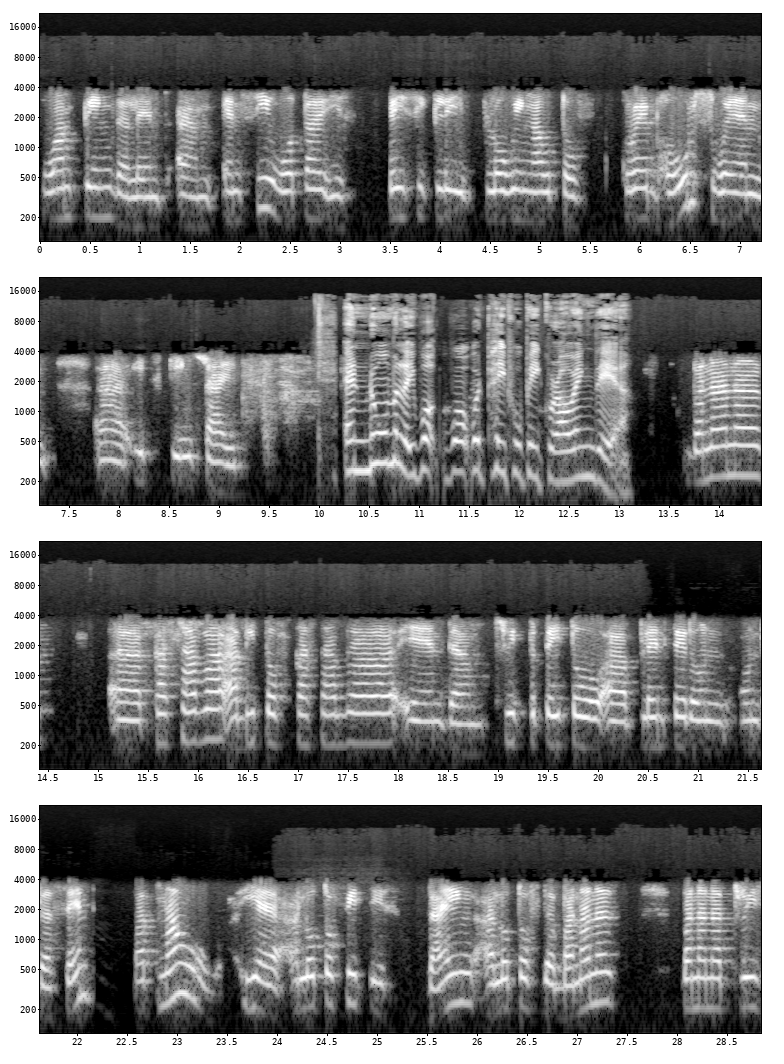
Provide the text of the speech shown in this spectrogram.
swamping the land, um, and seawater is basically flowing out of crab holes when uh, it's king tide. And normally, what what would people be growing there? Bananas, uh, cassava, a bit of cassava, and um, sweet potato are planted on, on the sand. But now, yeah, a lot of it is dying. A lot of the bananas, banana trees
